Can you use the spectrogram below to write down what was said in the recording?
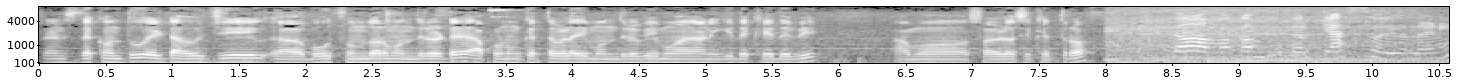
ଫ୍ରେଣ୍ଡସ୍ ଦେଖନ୍ତୁ ଏଇଟା ହେଉଛି ବହୁତ ସୁନ୍ଦର ମନ୍ଦିରଟେ ଆପଣଙ୍କୁ କେତେବେଳେ ଏଇ ମନ୍ଦିର ବି ମୁଁ ଆଣିକି ଦେଖେଇଦେବି ଆମ ଶୈଳ ଶ୍ରୀକ୍ଷେତ୍ର ତ ଆମ କମ୍ପ୍ୟୁଟର କ୍ଲାସ୍ ସରିଗଲାଣି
